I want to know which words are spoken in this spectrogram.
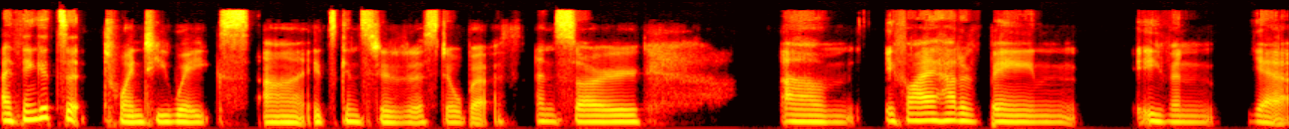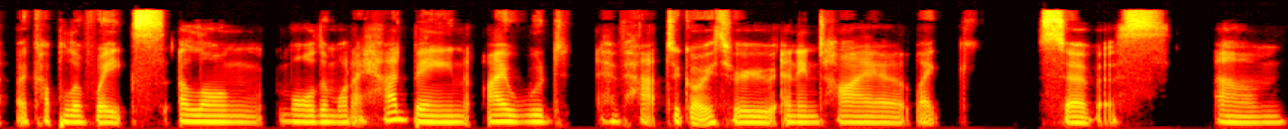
I think it's at 20 weeks, uh, it's considered a stillbirth, and so um, if I had have been even yeah a couple of weeks along more than what I had been, I would have had to go through an entire like service, um,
